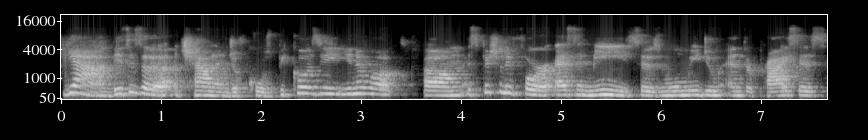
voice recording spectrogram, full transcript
Yeah, this is a, a challenge, of course, because you know what, um, especially for SMEs, so small medium enterprises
